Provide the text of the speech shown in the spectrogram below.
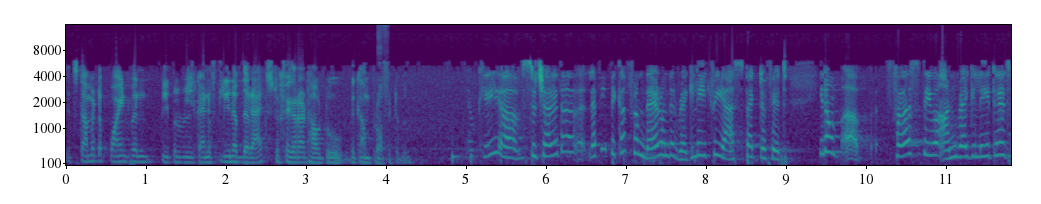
it's come at a point when people will kind of clean up their acts to figure out how to become profitable. Okay, uh, Sucharita, let me pick up from there on the regulatory aspect of it. You know, uh, first they were unregulated.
